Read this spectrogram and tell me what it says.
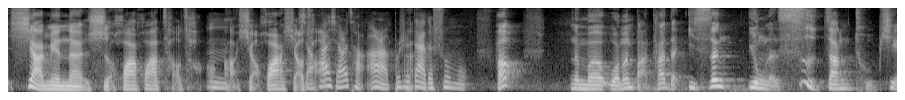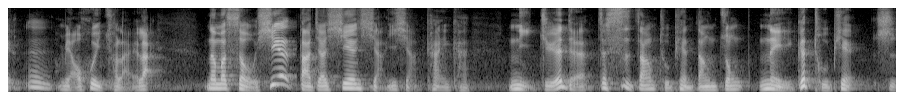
下面呢是花花草草、啊，小花小草，小花小草啊，不是大的树木。好，那么我们把他的一生用了四张图片，嗯，描绘出来了。那么首先，大家先想一想，看一看，你觉得这四张图片当中哪个图片是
